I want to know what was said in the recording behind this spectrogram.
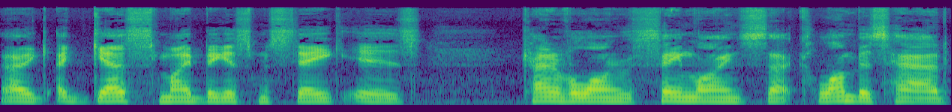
I, I guess my biggest mistake is kind of along the same lines that Columbus had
